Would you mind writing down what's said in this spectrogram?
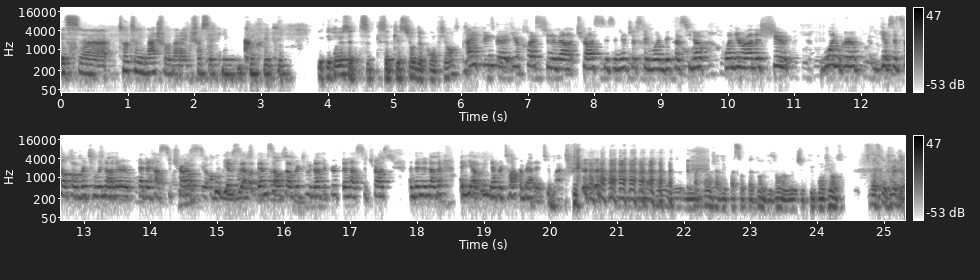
it's uh, totally natural that I trusted him completely. C'est curieux cette, cette, cette, question de confiance. I think that your question about trust is an interesting one because, you know, when you're on a shoot, one group gives itself over to another that it has to trust, who gives themselves over to another group that has to trust, and then another, and yet we never talk about it too much. le matin, j'arrive pas sur le plateau en disant j'ai plus confiance. C'est ce que je veux dire.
